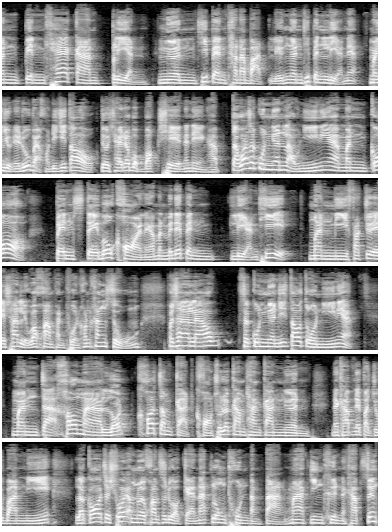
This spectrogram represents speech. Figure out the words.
มันเป็นแค่การเปลี่ยนเงินที่เป็นธนบัตร หรือเงินที่เป็นเหรียญเนี่ยมาอยู่ในรูปแบบของดิจิทัลโดยใช้ระบบบล็อกเชนนั่นเองครับ แต่ว่าสกุลเงินเหล่านี้เนี่ยมันก็เป็น stable coin นะครับ มันไม่ได้เป็นเหรียญที่มันมี fluctuation หรือว่าความผันผวนค่อนข้างสูง เพราะฉะนั้นแล้วสกุลเงินดิจิตอลตัวนี้เนี่ย มันจะเข้ามาลดข้อจำกัดของธุรกรรมทางการเงินนะครับในปัจจุบันนี้ แล้วก็จะช่วยอำนวยความสะดวกแก่นักลงทุนต่างๆ มากยิ่งขึ้นนะครับ ซึ่ง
